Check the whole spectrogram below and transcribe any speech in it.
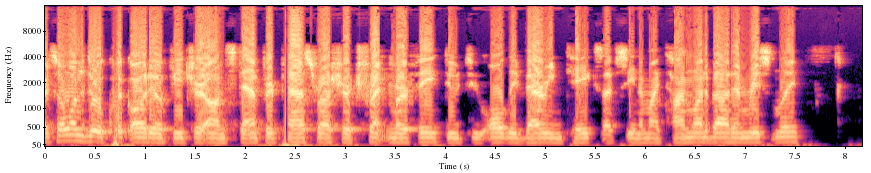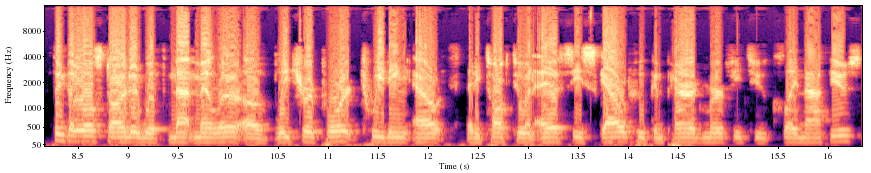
Alright, so I want to do a quick audio feature on Stanford pass rusher Trent Murphy due to all the varying takes I've seen in my timeline about him recently. I think that it all started with Matt Miller of Bleacher Report tweeting out that he talked to an AFC scout who compared Murphy to Clay Matthews.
